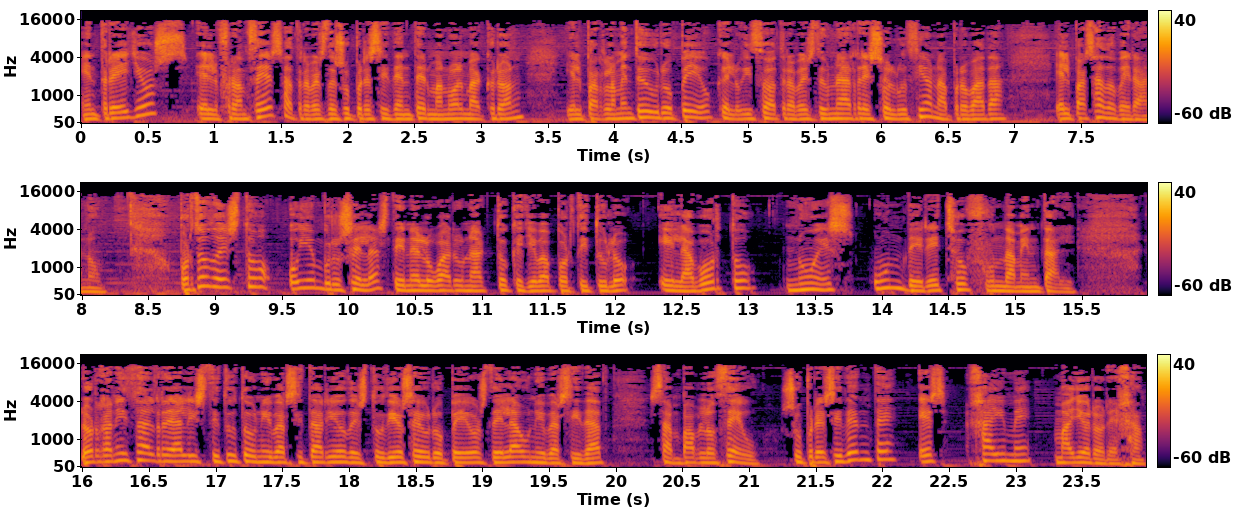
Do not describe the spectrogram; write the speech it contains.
Entre ellos, el francés, a través de su presidente Emmanuel Macron, y el Parlamento Europeo, que lo hizo a través de una resolución aprobada el pasado verano. Por todo esto, hoy en Bruselas tiene lugar un acto que lleva por título El aborto no es un derecho fundamental. Lo organiza el Real Instituto Universitario de Estudios Europeos de la Universidad San Pablo CEU. Su presidente es Jaime Mayor Oreja.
